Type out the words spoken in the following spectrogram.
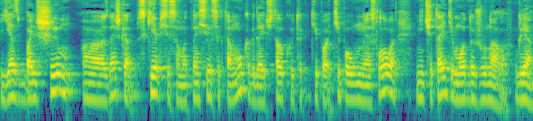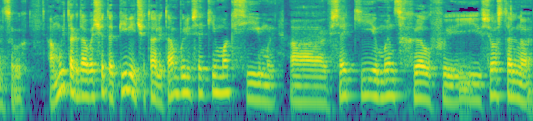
я с большим, э, знаешь, как скепсисом относился к тому, когда я читал какое-то типа, типа умное слово «не читайте модных журналов глянцевых». А мы тогда вообще топили и читали. Там были всякие Максимы, э, всякие Men's Health и, и все остальное.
